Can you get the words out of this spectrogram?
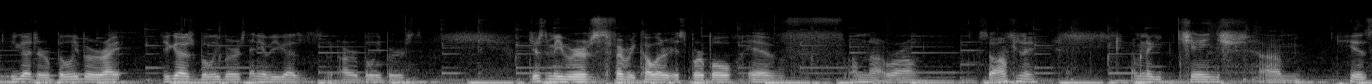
you guys are a believer right? You guys believers? Any of you guys are believers? Justin Bieber's favorite color is purple if I'm not wrong. So I'm gonna I'm gonna change um, his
